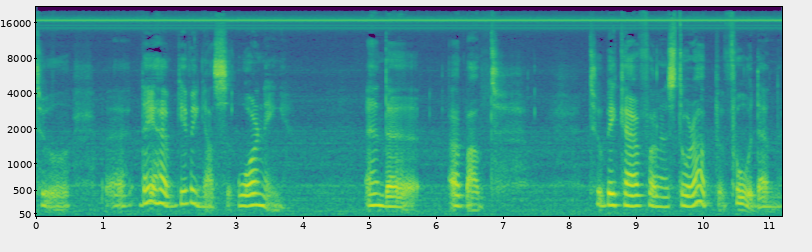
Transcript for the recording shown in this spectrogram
to, uh, they have given us warning and uh, about to be careful and store up food and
